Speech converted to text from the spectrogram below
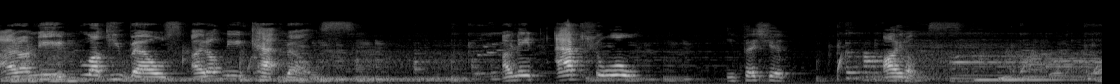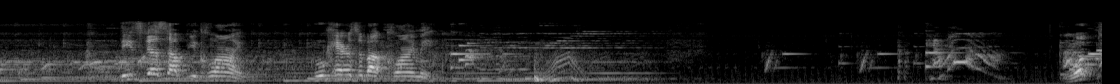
I don't need lucky bells. I don't need cat bells. I need actual efficient items. These just help you climb. Who cares about climbing? Whoops.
